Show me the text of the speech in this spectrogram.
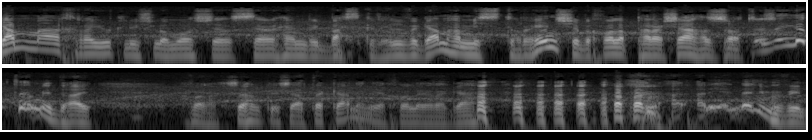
גם האחריות לשלומו של סר הנרי בסקריל וגם המסתורין שבכל הפרשה הזאת, זה יותר מדי. אבל עכשיו כשאתה כאן אני יכול להירגע. אבל אני אינני מבין,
